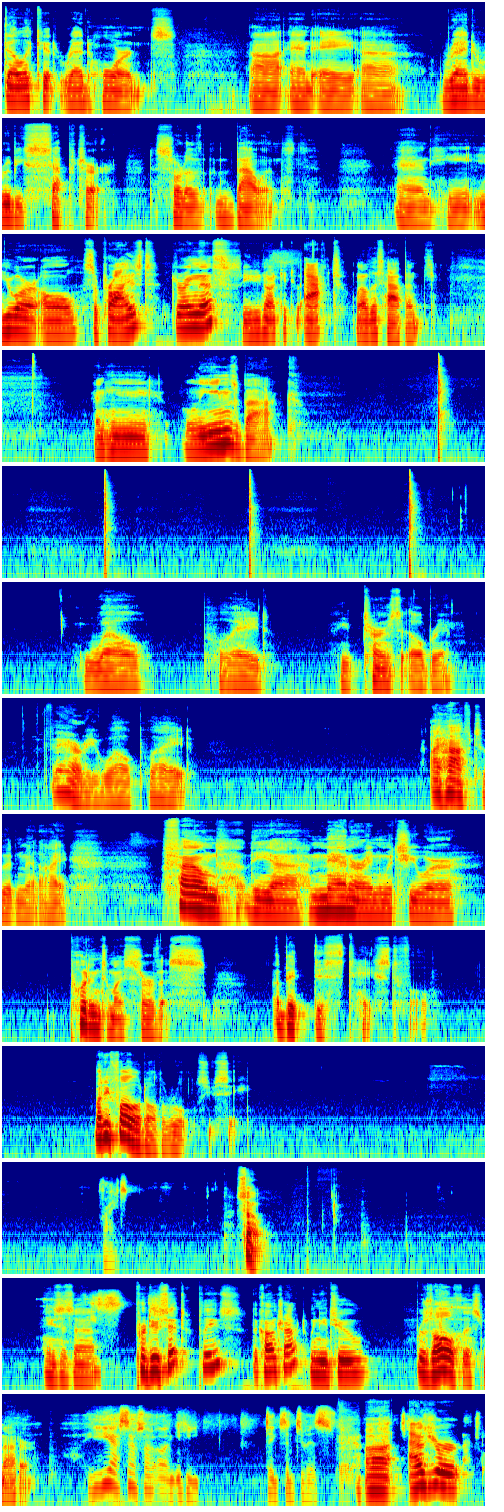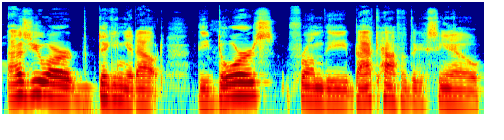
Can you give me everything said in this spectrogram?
delicate red horns uh, and a uh, red ruby scepter to sort of balance and he you are all surprised during this so you do not get to act while this happens. And he leans back. Well played. He turns to Ilbrian. very well played. I have to admit i found the uh, manner in which you were put into my service a bit distasteful. But he followed all the rules, you see. right So, he says, uh, produce it, please, the contract. We need to resolve this matter. yes yes, yes, uh, he digs into his Uh, as you're as you are digging it out, the doors from the back half of the casino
